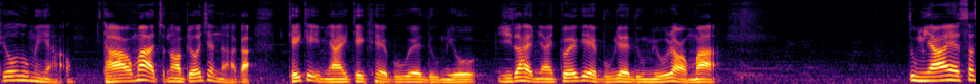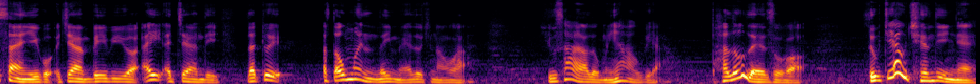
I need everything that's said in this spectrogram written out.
ပြောလို့မရအောင်ဒါအောင်မှကျွန်တော်ပြောချင်တာကဒိတ်ဒိတ်အများကြီးဒိတ်ခဲ့ဘူးရဲ့လူမျိုးရည်စားအများကြီးတွဲခဲ့ဘူးရဲ့လူမျိုးတောင်မှသူများရဲ့ဆက်ဆံရေးကိုအကြံပေးပြီးတော့အဲ့အကြံဒီလက်တွေ့အသုံးဝင်နိုင်မယ်လို့ကျွန်တော်ကယူဆရလို့မရဘူးဗျာဘာလို့လဲဆိုတော့လူတယောက်ချင်းတည်းနဲ့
